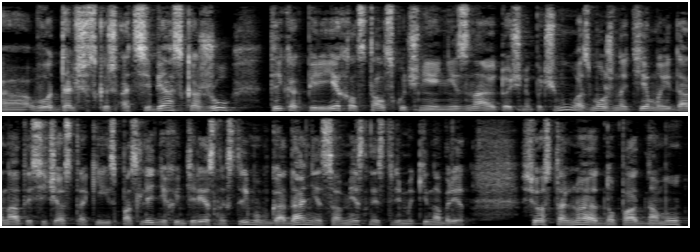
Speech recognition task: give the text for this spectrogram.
А, вот дальше скажешь. От себя скажу, ты как переехал, стал скучнее. Не знаю точно почему. Возможно, темы и донаты сейчас такие. Из последних интересных стримов гадания, совместные стримы, кинобред. Все остальное одно по одному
